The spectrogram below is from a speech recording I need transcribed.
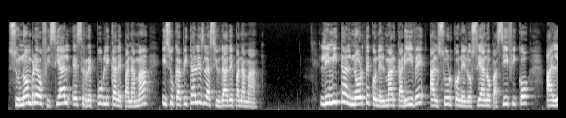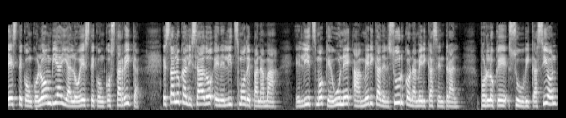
Su nombre oficial es República de Panamá y su capital es la ciudad de Panamá. Limita al norte con el Mar Caribe, al sur con el Océano Pacífico, al este con Colombia y al oeste con Costa Rica. Está localizado en el Istmo de Panamá, el istmo que une a América del Sur con América Central, por lo que su ubicación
